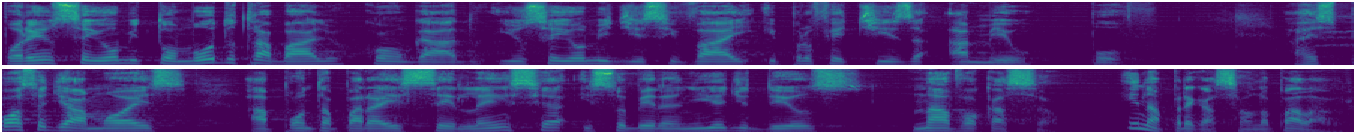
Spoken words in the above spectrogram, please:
Porém o Senhor me tomou do trabalho com o gado, e o Senhor me disse: Vai e profetiza a meu povo. A resposta de Amós aponta para a excelência e soberania de Deus na vocação e na pregação da palavra.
